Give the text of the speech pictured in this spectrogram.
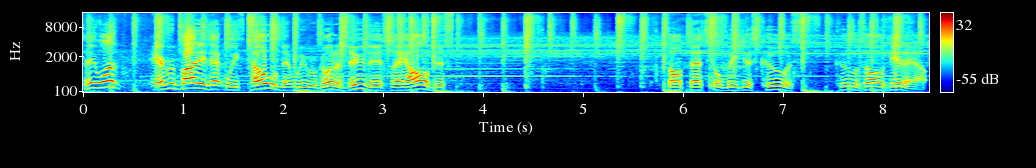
Tell you what, everybody that we've told that we were going to do this, they all just thought that's going to be just cool as cool as all get out.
